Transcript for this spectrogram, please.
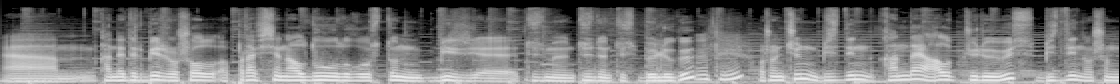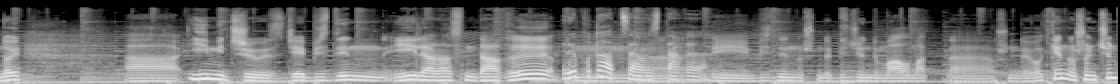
кандайдыр бир ошол профессионалдуулугубуздун бир э, түздөн түз бөлүгү. Ошон үчүн биздин кандай алып жүрүүбүз биздин ошондой имиджибиз же биздин эл арасындагы Репутациябыз дагы. э, биздин ошондой биз жөнүндө маалымат ошондой экен. Ошон үчүн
